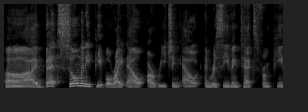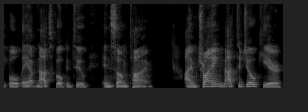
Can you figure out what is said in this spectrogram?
Uh, I bet so many people right now are reaching out and receiving texts from people they have not spoken to in some time. I'm trying not to joke here,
